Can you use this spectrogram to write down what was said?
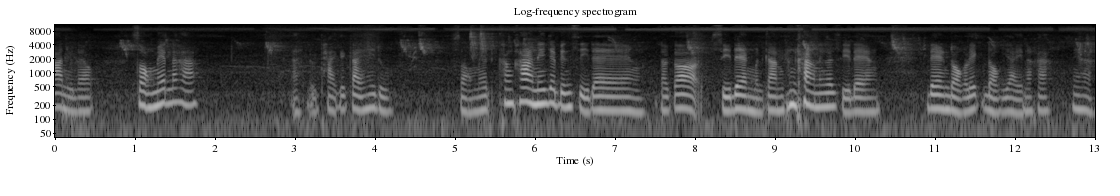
บ้านอยู่แล้วสองเม็ดนะคะอะเดี๋ยวถ่ายใกล้ๆให้ดูสองเม็ดข้างๆนี้จะเป็นสีแดง แล้วก็สีแดงเหมือนกันข้างๆนี่ก็สีแดง แดงดอกเล็กดอกใหญ่นะคะเนี่ยค่ะ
